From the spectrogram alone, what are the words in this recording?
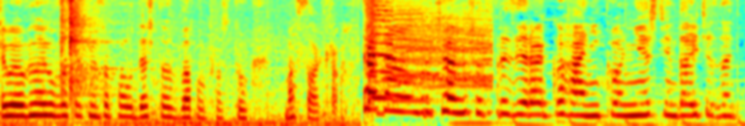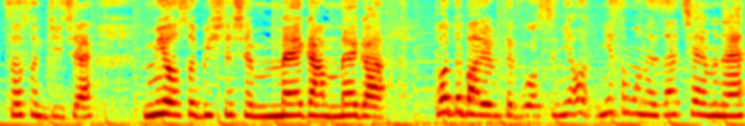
Jakby w nowych włosach mnie złapał deszcz, to by była po prostu masakra. Tada! Wróciłam już od fryzjera, kochani. Koniecznie dajcie znać, co sądzicie. Mi osobiście się mega, mega podobają te włosy. Nie, nie są one za ciemne,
